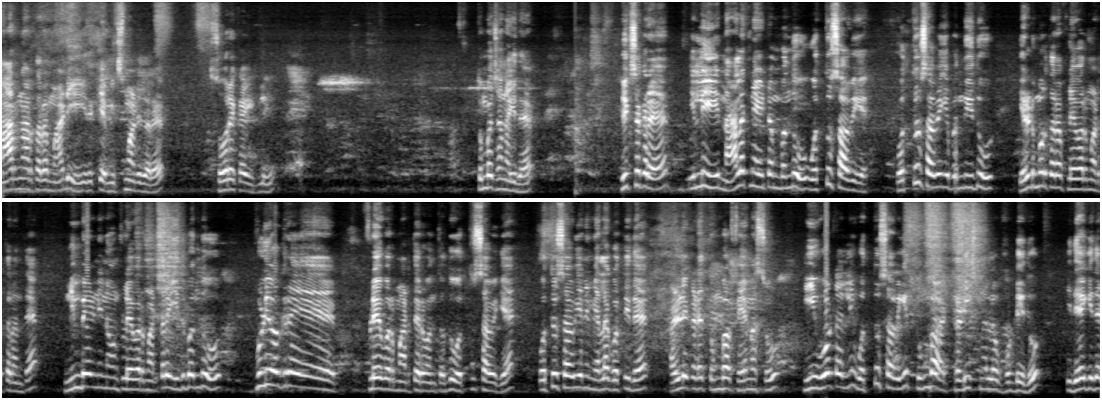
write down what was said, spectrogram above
ನಾರ್ ನಾರ್ ಥರ ಮಾಡಿ ಇದಕ್ಕೆ ಮಿಕ್ಸ್ ಮಾಡಿದ್ದಾರೆ. ಸೋರೆಕಾಯಿ ಇಡ್ಲಿ. ತುಂಬ ಚೆನ್ನಾಗಿದೆ. ವೀಕ್ಷಕರೇ, ಇಲ್ಲಿ ನಾಲ್ಕನೇ ಐಟಮ್ ಬಂದು ಒತ್ತು ಸಾವಿಗೆ. ಒತ್ತು ಸಾವಿಗೆ ಬಂದು ಇದು ಎರಡು ಮೂರು ಥರ ಫ್ಲೇವರ್ ಮಾಡ್ತಾರಂತೆ. ನಿಂಬೆಹಣ್ಣಿನ ಒಂದು ಫ್ಲೇವರ್ ಮಾಡ್ತಾರೆ. ಇದು ಬಂದು ಪುಳಿಯೋಗರೆ ಫ್ಲೇವರ್ ಮಾಡ್ತಾ ಇರುವಂಥದ್ದು ಒತ್ತು ಸಾವಿಗೆ. ಒತ್ತು ಸಾವಿಗೆ ನಿಮಗೆಲ್ಲ ಗೊತ್ತಿದೆ, ಹಳ್ಳಿ ಕಡೆ ತುಂಬ ಫೇಮಸ್ಸು ಈ ಹೋಟೆಲ್ನಿ ಒತ್ತು ಸಾವಿಗೆ ತುಂಬ ಟ್ರೆಡಿಷ್ನಲ್ ಫುಡ್ ಇದು. ಇದು ಹೇಗಿದೆ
